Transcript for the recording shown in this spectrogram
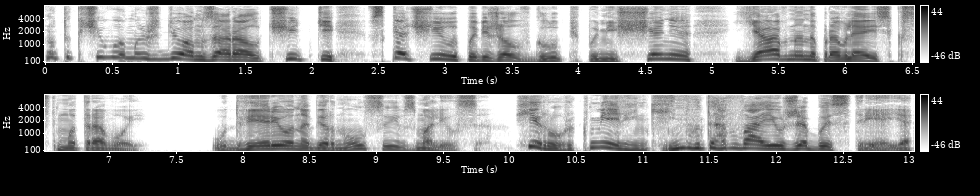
«Ну так чего мы ждем?» — заорал Читти, вскочил и побежал вглубь помещения, явно направляясь к смотровой. У двери он обернулся и взмолился. «Хирург, миленький, ну давай уже быстрее!»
